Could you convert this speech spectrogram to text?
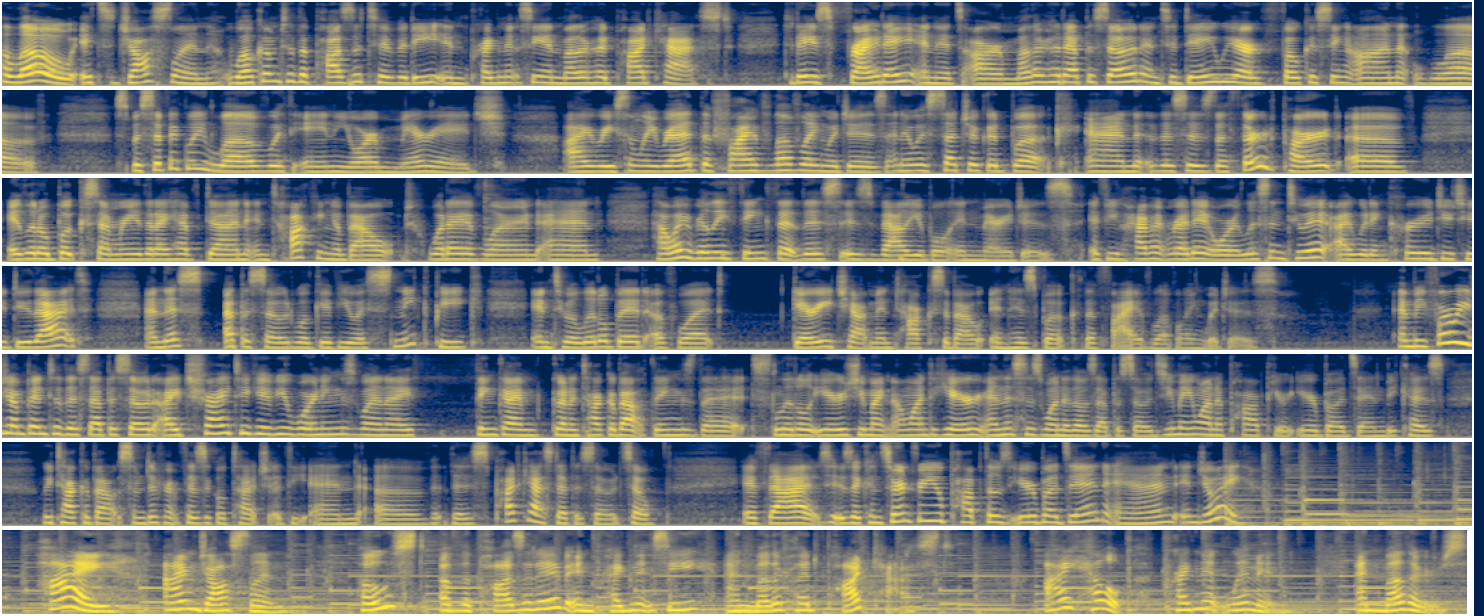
Hello, it's Jocelyn. Welcome to the Positivity in Pregnancy and Motherhood podcast. Today's Friday and it's our motherhood episode, and today we are focusing on love, specifically love within your marriage. I recently read The Five Love Languages, and it was such a good book. And this is the third part of a little book summary that I have done in talking about what I have learned and how I really think that this is valuable in marriages. If you haven't read it or listened to it, I would encourage you to do that. And this episode will give you a sneak peek into a little bit of what Gary Chapman talks about in his book, The Five Love Languages. And before we jump into this episode, I try to give you warnings when I think I'm going to talk about things that little ears you might not want to hear. And this is one of those episodes. You may want to pop your earbuds in because we talk about some different physical touch at the end of this podcast episode. So if that is a concern for you, pop those earbuds in and enjoy. Hi, I'm Jocelyn, host of the Positive in Pregnancy and Motherhood podcast. I help pregnant women and mothers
